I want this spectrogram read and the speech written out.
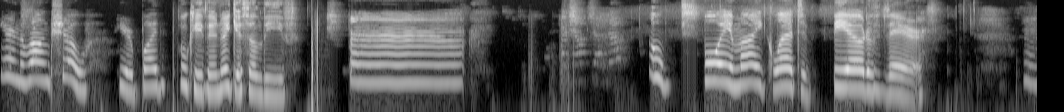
You're in the wrong show here, bud. Okay then, I guess I'll leave. Oh boy, am I glad to be out of there. Hmm,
